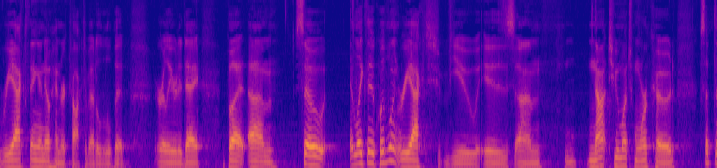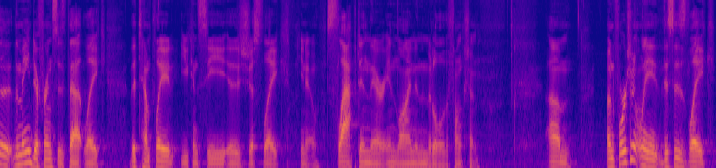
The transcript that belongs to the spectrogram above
React thing. I know Henrik talked about a little bit earlier today, but um, so like the equivalent React view is um, not too much more code, except the, the main difference is that like the template you can see is just like, you know, slapped in there in line in the middle of the function. Um, unfortunately, this is like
